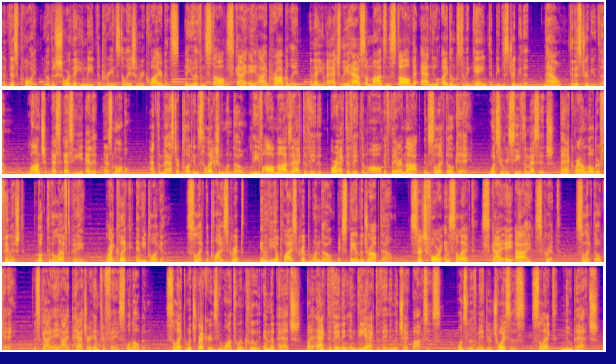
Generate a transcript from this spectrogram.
At this point, you have assured that you meet the pre-installation requirements, that you have installed Sky AI properly, and that you actually have some mods installed that add new items to the game to be distributed. Now, to distribute them. Launch SSE Edit as normal. At the Master Plugin selection window, leave all mods activated, or activate them all if they are not, and select OK. Once you receive the message, Background Loader Finished, look to the left pane. Right-click any plugin. Select Apply Script, in the Apply Script window, expand the dropdown. Search for and select Sky AI Script. Select OK. The Sky AI Patcher interface will open. Select which records you want to include in the patch by activating and deactivating the checkboxes. Once you have made your choices, select New Patch.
